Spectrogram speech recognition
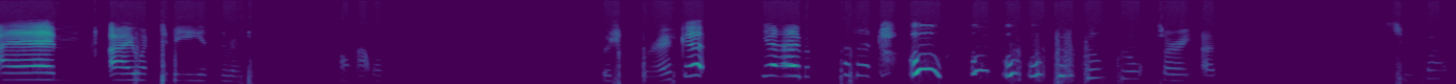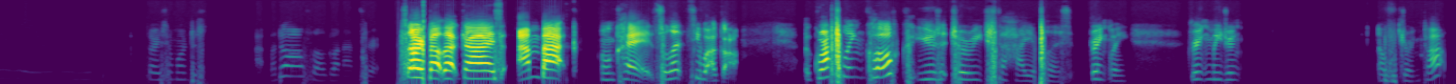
Um, I want to be in the red. On that one. Push break it. Yeah, I'm a present. Ooh, ooh, ooh, ooh, cool, cool, cool. Sorry, uh, too far. Sorry, someone just at my door, so I'll go and answer it. Sorry about that, guys. I'm back. Okay, so let's see what I got. A grappling hook. Use it to reach the higher places. Drink me. Drink me, drink. I will drink that.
